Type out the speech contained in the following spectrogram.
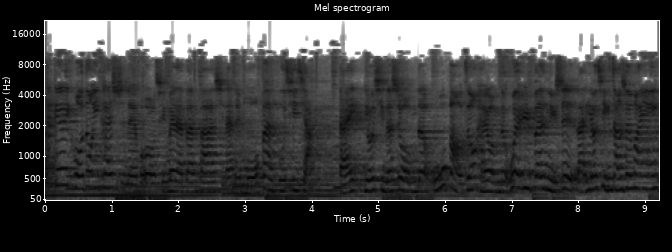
那今日活动一开始呢，我请妹来颁发喜来的模范夫妻奖。来，有请的是我们的吴宝宗，还有我们的魏玉芬女士，来有请掌声欢迎。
